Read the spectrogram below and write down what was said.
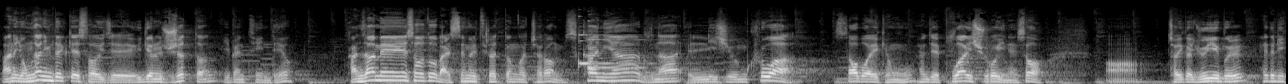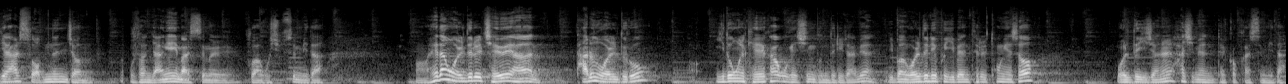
많은 용사님들께서 이제 의견을 주셨던 이벤트인데요. 간담회에서도 말씀을 드렸던 것처럼 스카니아, 루나, 엘리시움, 크로아 서버의 경우 현재 부하 이슈로 인해서 어, 저희가 유입을 해드리게 할 수 없는 점 우선 양해의 말씀을 구하고 싶습니다. 어, 해당 월드를 제외한 다른 월드로 어, 이동을 계획하고 계신 분들이라면 이번 월드리프 이벤트를 통해서 월드 이전을 하시면 될 것 같습니다.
